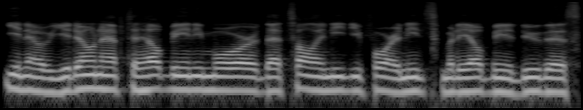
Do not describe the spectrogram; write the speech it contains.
You know, you don't have to help me anymore. That's all I need you for. I need somebody to help me to do this."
